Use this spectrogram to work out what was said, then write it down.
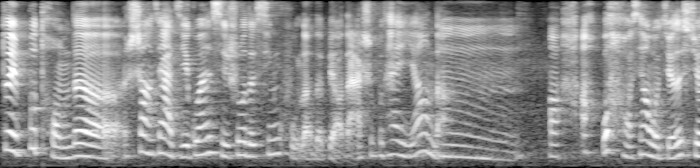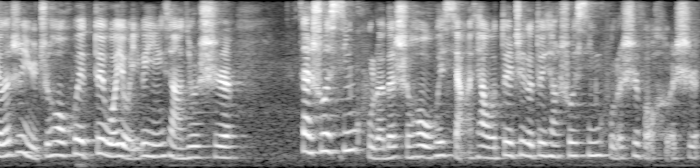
对不同的上下级关系说的辛苦了的表达是不太一样的。嗯，啊啊！我好像我觉得学了日语之后会对我有一个影响，就是在说辛苦了的时候，我会想一下我对这个对象说辛苦了是否合适，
